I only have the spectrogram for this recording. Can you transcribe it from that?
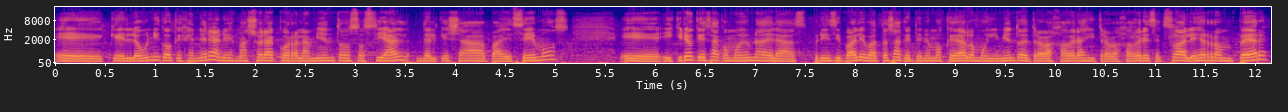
que lo único que generan es mayor acorralamiento social del que ya padecemos eh, y creo que esa como es una de las principales batallas que tenemos que dar los movimientos de trabajadoras y trabajadores sexuales, es romper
